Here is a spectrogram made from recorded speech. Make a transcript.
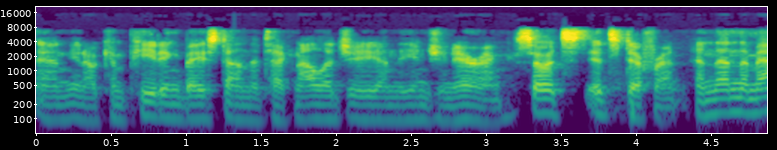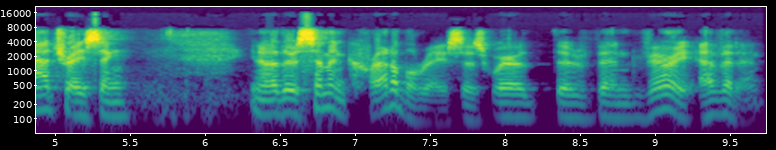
and you know competing based on the technology and the engineering. So it's it's different. And then the match racing, you know, there's some incredible races where there have been very evident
